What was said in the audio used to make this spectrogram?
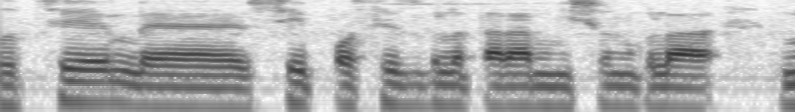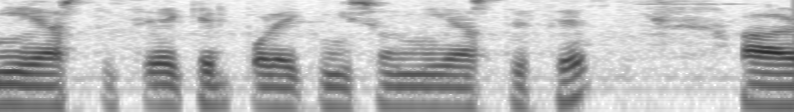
হচ্ছে সেই প্রসেসগুলো তারা মিশনগুলো নিয়ে আসতেছে, একের পর এক মিশন নিয়ে আসতেছে। আর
